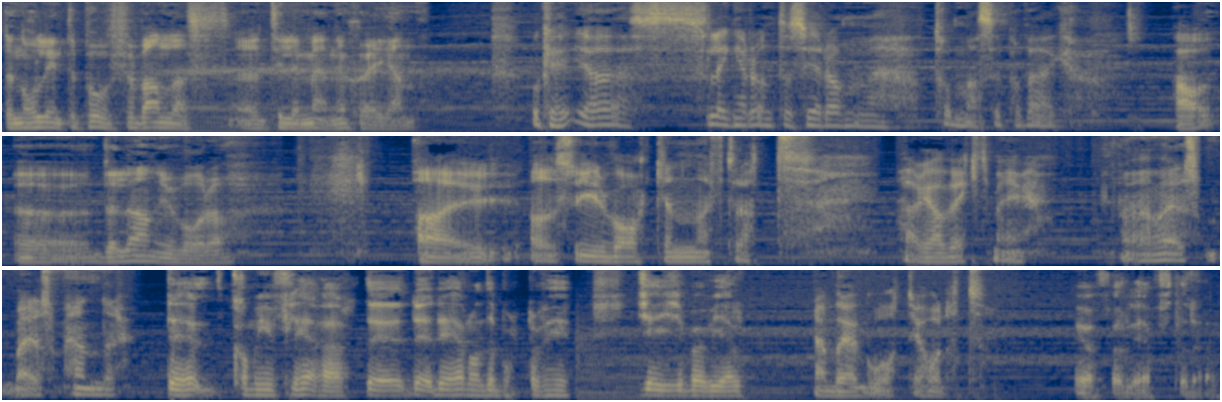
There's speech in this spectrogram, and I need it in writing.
Den håller inte på att förvandlas eh, till en människa igen. Okej, jag slänger runt och ser om Thomas är på väg. Ja, eh, det lär han ju vara. Jag alltså är vaken efter att Harry har väckt mig. Vad är det som, vad är det som händer? Det kommer in fler här. Det, det, det är någon där borta. Vi, Jeje behöver hjälp. Jag börjar gå åt det hållet. Jag följer efter där.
